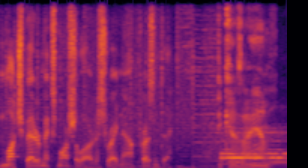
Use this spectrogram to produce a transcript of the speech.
much better mixed martial artist right now, present day? Because I am.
